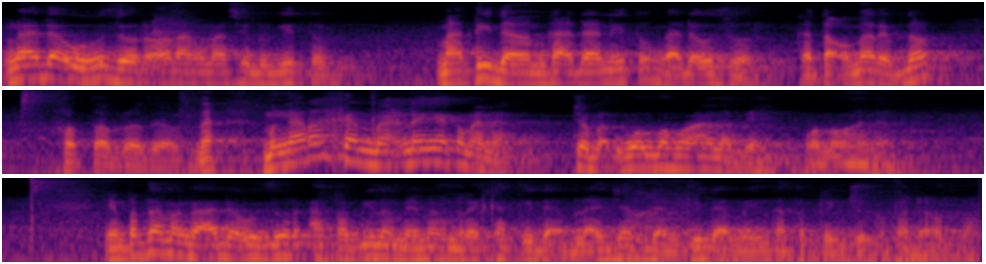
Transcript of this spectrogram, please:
Nggak ada uzur orang masih begitu. Mati dalam keadaan itu nggak ada uzur kata Umar ibn Khattab radhiyallahu Nah, mengarahkan maknanya ke mana? Coba wallahu alam ya, wallahu alam. Yang pertama nggak ada uzur apabila memang mereka tidak belajar dan tidak minta petunjuk kepada Allah.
